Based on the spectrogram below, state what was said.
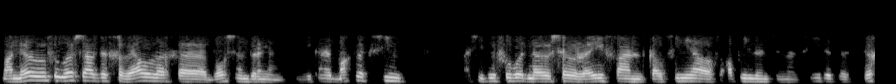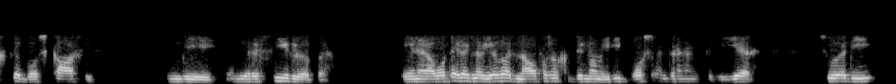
Maar nou veroorsaak dit geweldige bosindringing. Jy kan dit maklik sien as jy byvoorbeeld nou sou ry van Calvinia of Appington en dan sien dit is digte boskasies in die in die rivierloope. En daar word eintlik nou heelwat navorsing gedoen om hierdie bosindringing te beheer. So die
